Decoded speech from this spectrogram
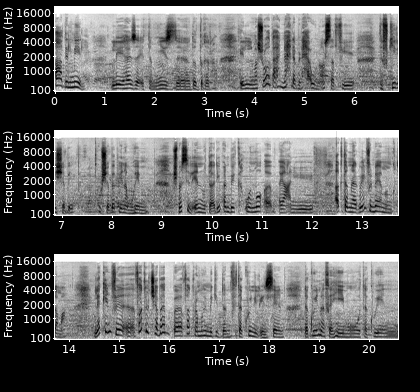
بعض الميل. لهذا التمييز ضد غيرها. المشروع ده إن إحنا بنحاول نأثر في تفكير الشباب والشباب هنا مهم. مش بس لأنه تقريبا بيكون يعني أكثر من 40% من المجتمع. لكن في فترة شباب فترة مهمة جدا في تكوين الإنسان تكوين مفاهيمه تكوين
